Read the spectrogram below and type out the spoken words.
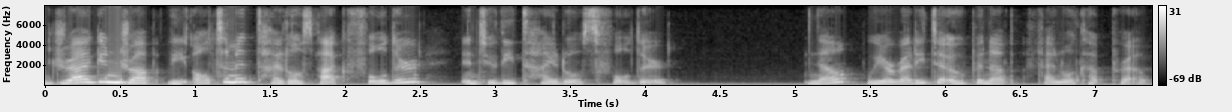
drag and drop the Ultimate Titles Pack folder into the Titles folder. Now we are ready to open up Final Cut Pro.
